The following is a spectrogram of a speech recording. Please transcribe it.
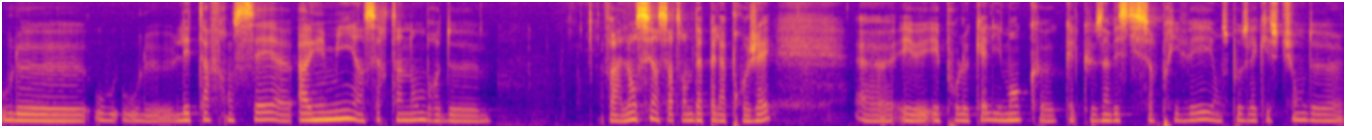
où l'État français a émis un certain nombre de, enfin lancé un certain nombre d'appels à projets. Et, pour lequel il manque quelques investisseurs privés. On se pose la question de,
